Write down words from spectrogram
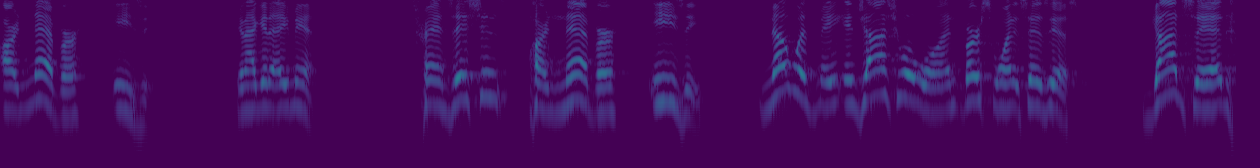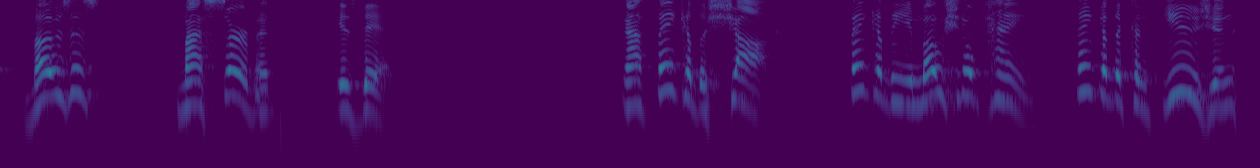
are never easy. Can I get an amen? Transitions are never easy. Note with me in Joshua 1, verse 1, it says this God said, Moses, my servant, is dead. Now think of the shock, think of the emotional pain, think of the confusion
